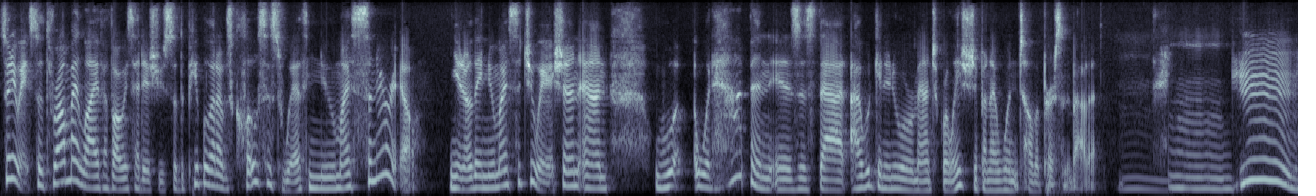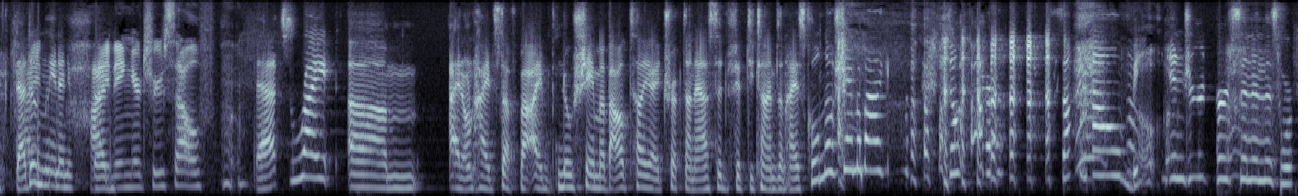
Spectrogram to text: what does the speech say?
so anyway, so throughout my life, I've always had issues. So the people that I was closest with knew my scenario you know they knew my situation. And what would happen is is that i would get into a romantic relationship and i wouldn't tell the person about it. Mm. Mm, that doesn't mean anything hiding your true self. That's right. Um, I don't hide stuff, but I no shame about. I'll tell you, I tripped on acid 50 times in high school. No shame about it. don't somehow being an injured person in this world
